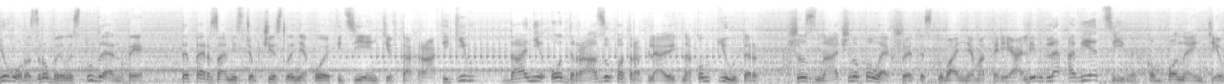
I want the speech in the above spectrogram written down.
Його розробили студенти. Тепер замість обчислення коефіцієнтів та графіків дані одразу потрапляють на комп'ютер, що значно полегшує тестування матеріалів для авіаційних компонентів.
